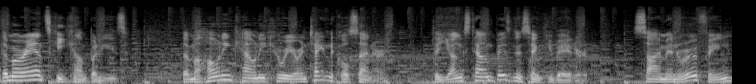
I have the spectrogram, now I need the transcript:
the Moransky Companies, the Mahoning County Career and Technical Center, the Youngstown Business Incubator, Simon Roofing,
